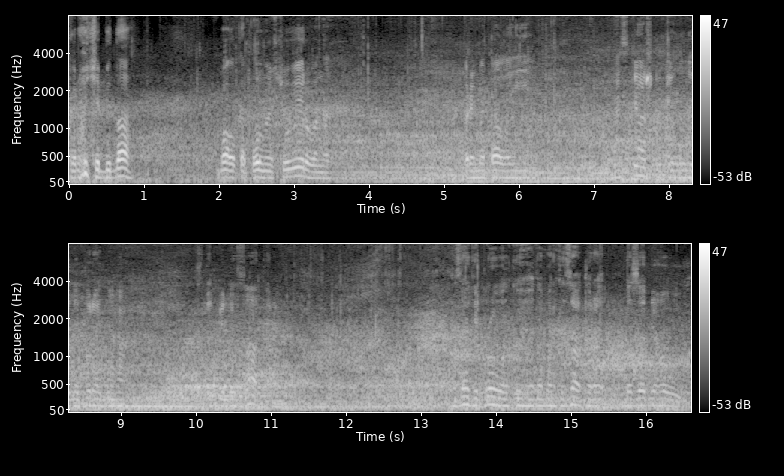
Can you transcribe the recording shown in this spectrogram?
Коротше, біда. Балка повністю вирвана. Примотали її на стяжку, кинули до переднього стабілізатора. Ззаді проволокою від амортизатора до заднього вуха.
